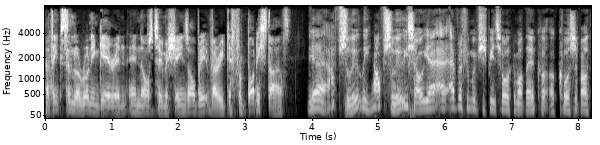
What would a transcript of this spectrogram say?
I think similar running gear in, in those two machines, albeit very different body styles. Yeah, absolutely, absolutely. So yeah, everything we've just been talking about there, of course, about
